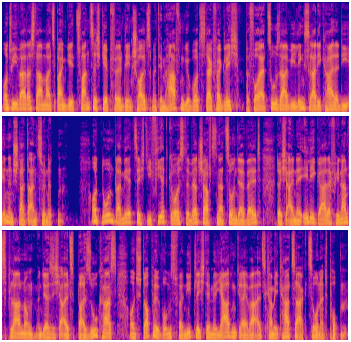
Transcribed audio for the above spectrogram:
Und wie war das damals beim G20-Gipfel, den Scholz mit dem Hafengeburtstag verglich, bevor er zusah, wie Linksradikale die Innenstadt anzündeten? Und nun blamiert sich die viertgrößte Wirtschaftsnation der Welt durch eine illegale Finanzplanung, in der sich als Bazookas und Doppelwumms verniedlichte Milliardengräber als Kamikaze-Aktion entpuppen.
